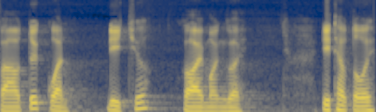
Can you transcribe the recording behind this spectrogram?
Vào tuyết quần, Đi trước, gọi mọi người. Đi theo tôi.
